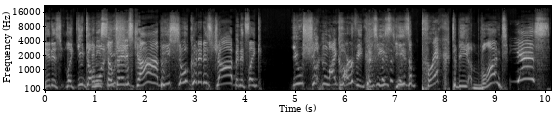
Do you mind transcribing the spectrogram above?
it is like you don't And he's want- so good sh- at his job. He's so good at his job, and it's like you shouldn't like Harvey because he's he's a prick. To be blunt, Yes.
